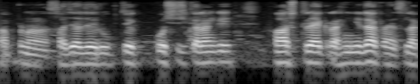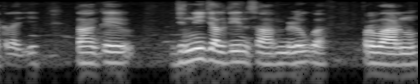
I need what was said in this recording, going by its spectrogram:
ਆਪਣਾ ਸਜ਼ਾ ਦੇ ਰੂਪ 'ਚ ਕੋਸ਼ਿਸ਼ ਕਰਾਂਗੇ ਫਾਸਟ ਟਰੈਕ ਰਾਹੀਂ ਇਹਦਾ ਫੈਸਲਾ ਕਰਾਈਏ, ਤਾਂ ਕਿ ਜਿੰਨੀ ਜਲਦੀ ਇਨਸਾਫ ਮਿਲੂਗਾ ਪਰਿਵਾਰ ਨੂੰ,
